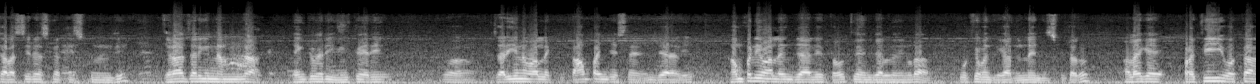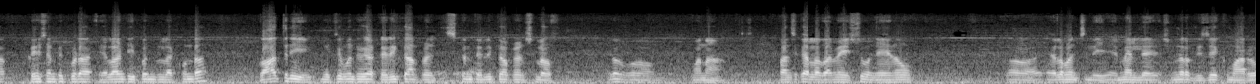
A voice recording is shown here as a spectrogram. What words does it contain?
చాలా సీరియస్గా తీసుకుంది. ఎలా జరిగిన దాని మీద ఎంక్వైరీ ఎంక్వైరీ జరిగిన వాళ్ళకి కాంపైన్ చేసిన ఏం చేయాలి కంపెనీ వాళ్ళు ఏం చేయాలి ప్రభుత్వం ఏం చేయాలని కూడా ముఖ్యమంత్రి గారు నిర్ణయం తీసుకుంటారు. అలాగే ప్రతి ఒక్క పేషెంట్కి కూడా ఎలాంటి ఇబ్బందులు లేకుండా రాత్రి ముఖ్యమంత్రి గారు టెలికాన్ఫరెన్స్ తీసుకుని టెలికాన్ఫరెన్స్లో మన పంచకర్ల రమేష్ నేను ఎలమంచిలి ఎమ్మెల్యే సుందర విజయ్ కుమార్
